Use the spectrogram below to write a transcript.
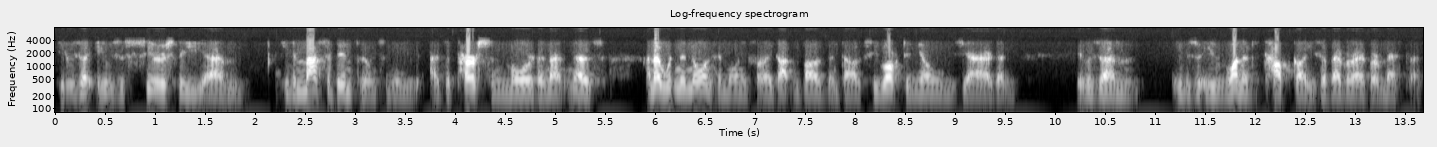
He was a, he was a seriously um, he had a massive influence on me as a person more than anything else. And I wouldn't have known him only for I got involved in dogs. He worked in Young's yard, and it was um he was he was one of the top guys I've ever ever met. Like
